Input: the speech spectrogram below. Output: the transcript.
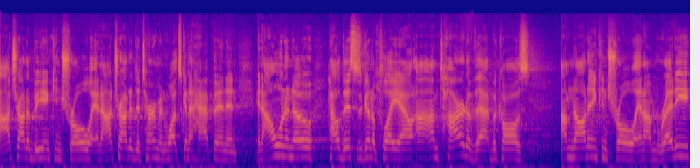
I try to be in control and I try to determine what's going to happen and, and I want to know how this is going to play out. I, I'm tired of that because I'm not in control and I'm ready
